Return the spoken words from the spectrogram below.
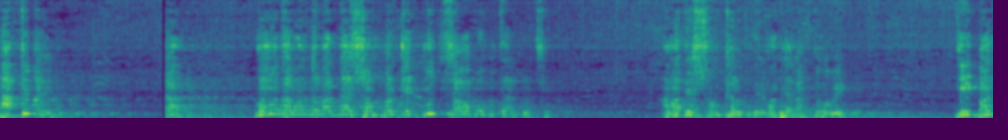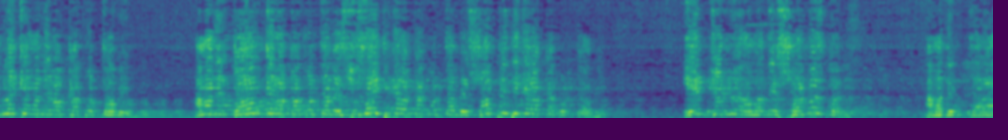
ভাবতে পারেন? মমতা বন্দ্যোপাধ্যায় সম্পর্কে কুৎসা অপপ্রচার করছে। আমাদের সংখ্যালঘুদের মাথায় রাখতে হবে। যে বাংলাকে আমাদের রক্ষা করতে হবে, আমাদের কলমকে রক্ষা করতে হবে, সোসাইটিকে রক্ষা করতে হবে, সম্প্রীতিকে রক্ষা করতে হবে। এর জন্য আমাদের সর্বস্তরে, আমাদের যারা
